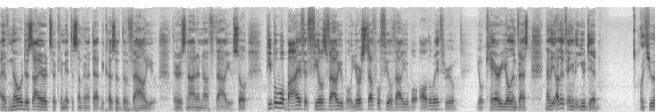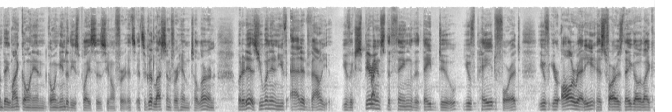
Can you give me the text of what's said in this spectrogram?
I have no desire to commit to something like that because of the value. There is not enough value. So people will buy if it feels valuable. Your stuff will feel valuable all the way through. You'll care, you'll invest. Now the other thing that you did with you and Big Mike going in and going into these places, you know, for it's it's a good lesson for him to learn, but it is. You went in and you've added value. You've experienced right. the thing that they do. You've paid for it. You've you're already as far as they go like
